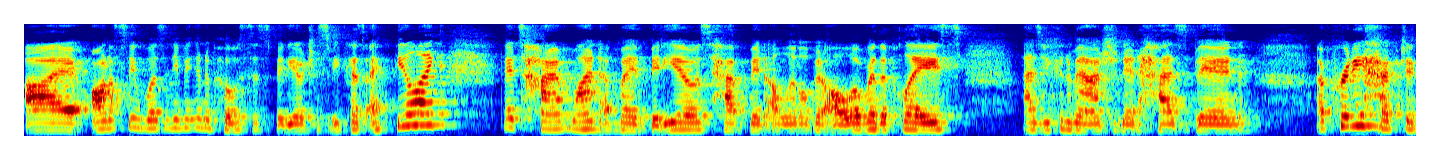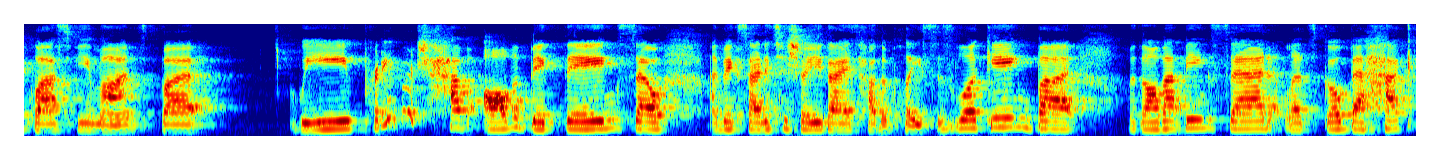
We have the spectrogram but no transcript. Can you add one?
I honestly wasn't even gonna post this video just because I feel like the timeline of my videos have been a little bit all over the place. As you can imagine, it has been a pretty hectic last few months, but we pretty much have all the big things. So I'm excited to show you guys how the place is looking. But with all that being said, let's go back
